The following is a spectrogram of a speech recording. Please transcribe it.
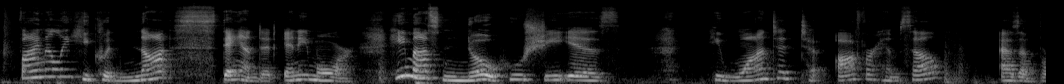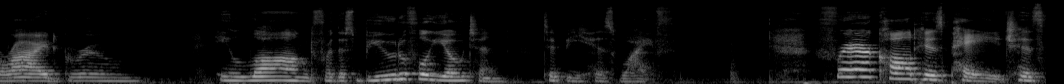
Finally, he could not stand it any more. He must know who she is. He wanted to offer himself as a bridegroom. He longed for this beautiful Jotun to be his wife. Freyr called his page, his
